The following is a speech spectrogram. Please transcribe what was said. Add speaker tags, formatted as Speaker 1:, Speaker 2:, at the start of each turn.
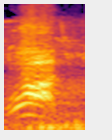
Speaker 1: What?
